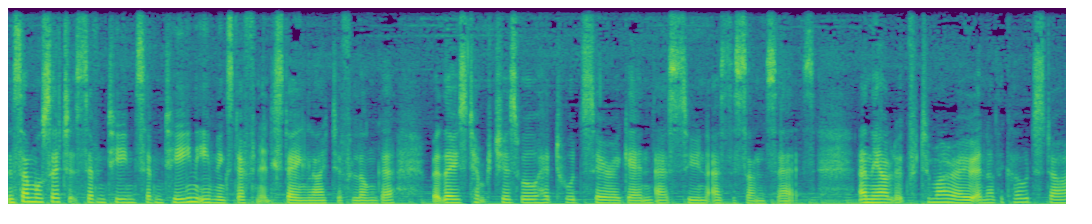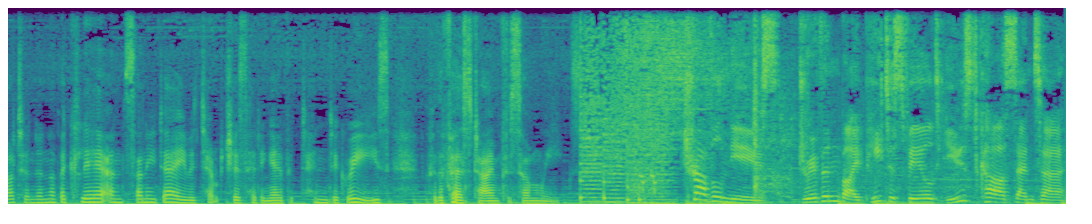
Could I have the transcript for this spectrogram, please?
The sun will set at 17:17. Evenings definitely staying lighter for longer, but those temperatures will head towards zero again as soon as the sun sets. And the outlook for tomorrow: another cold start and another clear and sunny day with temperatures heading over 10 degrees for the first time for some weeks. Travel news driven by Petersfield Used Car Centre.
